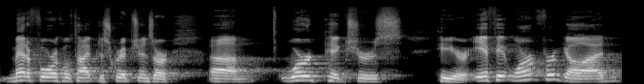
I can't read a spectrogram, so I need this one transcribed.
metaphorical type descriptions or um, word pictures here. If it weren't for God,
